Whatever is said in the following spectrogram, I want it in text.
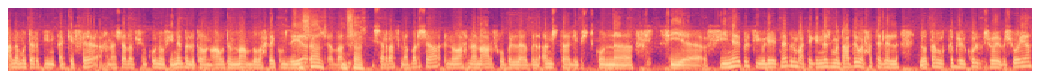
عندنا مدربين أكفاء. إحنا إن شاء الله باش نكونوا في نابل تو نعاودوا نعملوا بحذاكم زيارة. إن شاء الله, إن شاء الله. إن شاء الله. يشرفنا برشا إنه إحنا نعرفوا بالأنشطة اللي باش تكون آه، في آه، في نابل في ولاية نابل. بعد اللي نجموا نتعداو حتى للوطن القبلي الكل بشوية بشوية.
